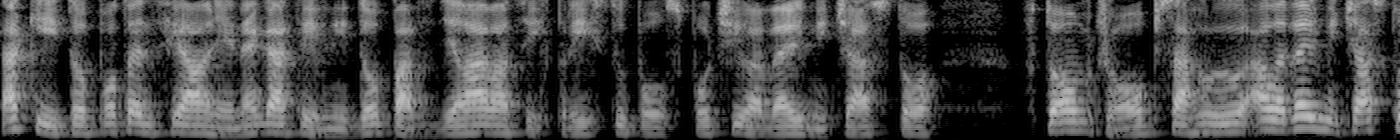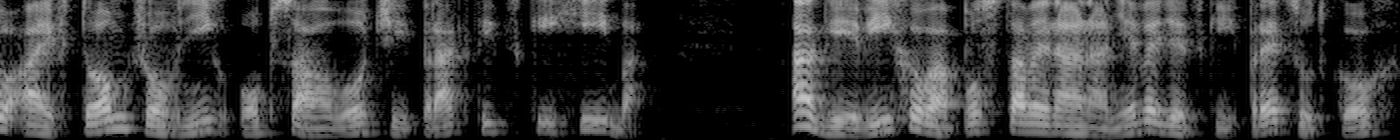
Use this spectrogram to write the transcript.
Takýto potenciálne negatívny dopad vzdelávacích prístupov spočíva veľmi často v tom, čo obsahujú, ale veľmi často aj v tom, čo v nich obsahovo či prakticky chýba. Ak je výchova postavená na nevedeckých predsudkoch,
